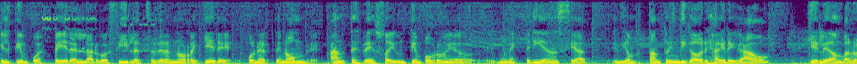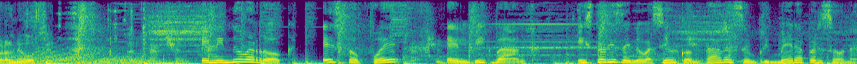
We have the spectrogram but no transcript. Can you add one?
el tiempo de espera, el largo de fila, etcétera, no requiere ponerte nombre. Antes de eso hay un tiempo promedio, una experiencia, digamos, tantos indicadores agregados que le dan valor al negocio. En Innova Rock, esto fue el Big Bang. Historias de innovación contadas en primera persona.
